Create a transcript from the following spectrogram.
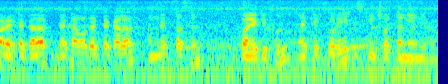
আর একটা কালার, দেখার মতো একটা কালার হান্ড্রেড পার্সেন্ট কোয়ালিটিফুল এক এক করে স্ক্রিনশটটা নিয়ে নেবেন।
